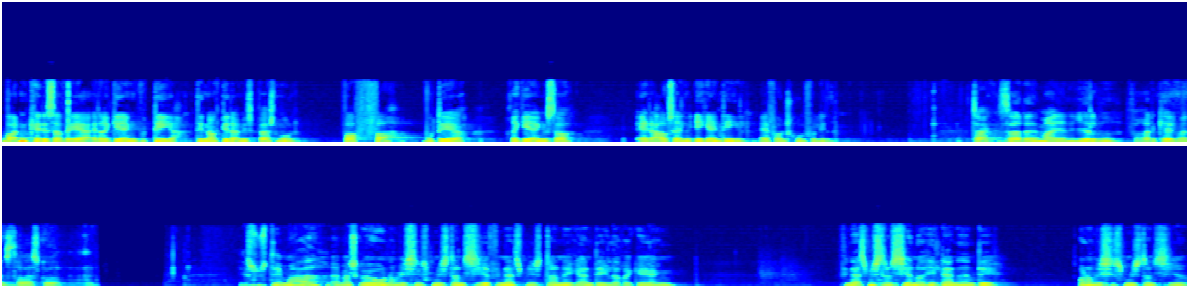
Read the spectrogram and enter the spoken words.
Hvordan kan det så være, at regeringen vurderer, det er nok det, der er mit spørgsmål, hvorfor vurderer regeringen så, at aftalen ikke er en del af folkeskoleforliget? Tak. Så er det Marianne Hjelved fra Radikal Venstre. Værsgo. Jeg synes, det er meget, at man skal høre undervisningsministeren sige, at finansministeren ikke er en del af regeringen. Finansministeren siger noget helt andet end det, undervisningsministeren siger.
